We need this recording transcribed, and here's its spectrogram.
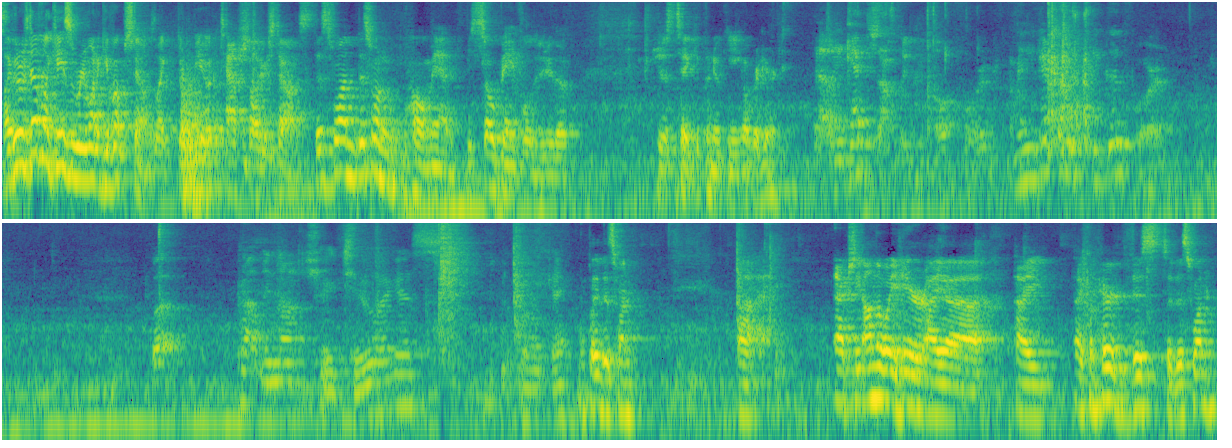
Like there's definitely cases where you want to give up stones, like don't be attached to all your stones. This one, this one, oh man, it'd be so painful to do though. just take your Ponnuki over here. Well, you get something for it. I mean, you get something to be good for it. But probably not. Trade two, I guess. Okay. I played this one. Uh, actually, on the way here, I, uh, I, I compared this to this one,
